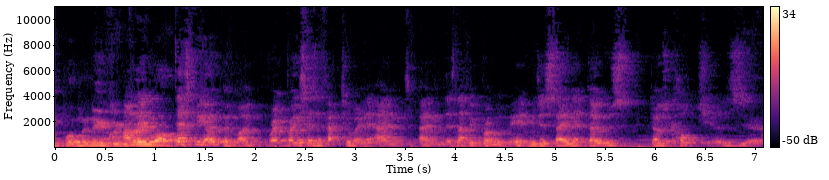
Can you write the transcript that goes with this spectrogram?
people are manoeuvring I very mean, well. let's be open. Like, race has a factor in it, and and there's nothing wrong with it. We're just saying that those those cultures, Yeah.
